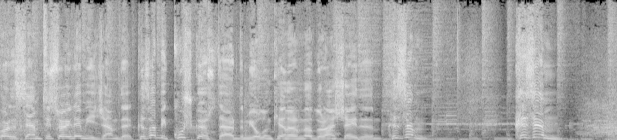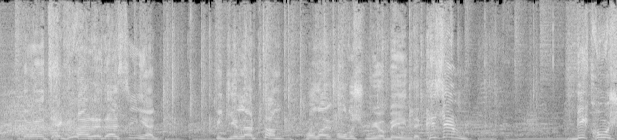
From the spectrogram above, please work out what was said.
Bu arada semti söylemeyeceğim de. Kıza bir kuş gösterdim yolun kenarında duran şey dedim. Kızım, kızım. Bir de böyle tekrar edersin ya. Fikirler tam kolay oluşmuyor beyinde. Kızım, bir kuş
